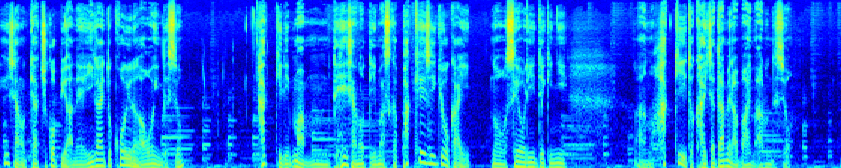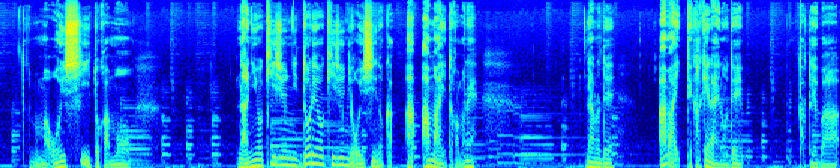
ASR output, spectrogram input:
弊社のキャッチコピーはね、意外とこういうのが多いんですよ。はっきり、まあ、弊社のって言いますか、パッケージ業界のセオリー的に、あのはっきりと書いちゃダメな場合もあるんですよ。まあ、美味しいとかも、何を基準に、どれを基準に美味しいのか、あ甘いとかもね。なので、甘いって書けないので、例えば、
